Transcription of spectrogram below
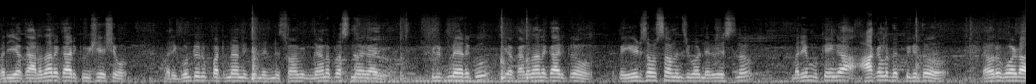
మరి ఈ యొక్క అన్నదాన కార్యక్రమ విశేషం మరి గుంటూరు పట్టణానికి చెందిన స్వామి జ్ఞానప్రసన్న గారి పిలుపు మేరకు ఈ యొక్క అన్నదాన కార్యక్రమం ఒక ఏడు సంవత్సరాల నుంచి కూడా నిర్వహిస్తున్నాం. మరి ముఖ్యంగా ఆకలి దప్పికతో ఎవరు కూడా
